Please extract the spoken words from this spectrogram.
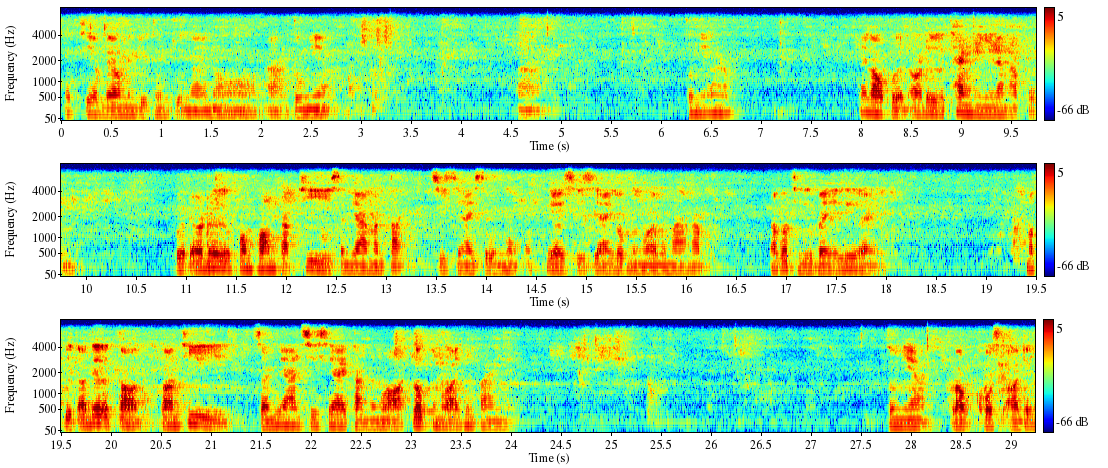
ถ้าเทียบแล้วมันอยู่ตรงจุดไหนเนาะอ่า ตรงนี้อ่า ตรงนี้ครับ ให้เราเปิดออเดอร์แท่งนี้นะครับผม เปิดออเดอร์พร้อม ๆ กับที่สัญญาณมันตัด CCI 0ลงเดี๋ยว CCI ลบ100ลงมาครับ แล้วก็ถือไปเรื่อยมาปิดออเดอร์ตอนตอนที่สัญญาณ CCI ตัด100ลบ100ขึ้นไป ตรงเนี้ยเรา close order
